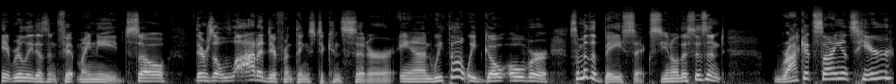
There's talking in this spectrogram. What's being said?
It really doesn't fit my need. So there's a lot of different things to consider. And we thought we'd go over some of the basics. You know, this isn't rocket science here.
